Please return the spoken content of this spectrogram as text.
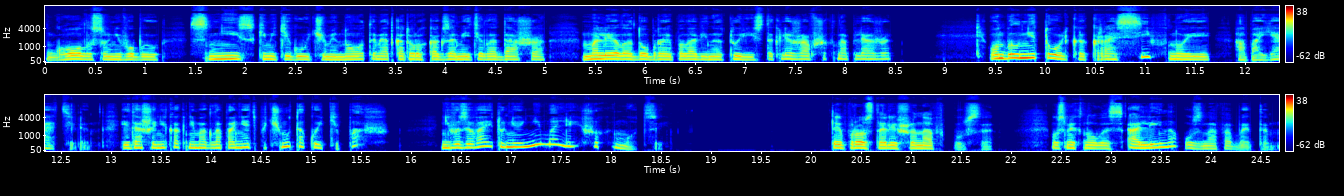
Голос у него был с низкими тягучими нотами, от которых, как заметила Даша, молела добрая половина туристок, лежавших на пляже. Он был не только красив, но и обаятелен, и Даша никак не могла понять, почему такой типаж не вызывает у нее ни малейших эмоций. — Ты просто лишена вкуса, — усмехнулась Алина, узнав об этом.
